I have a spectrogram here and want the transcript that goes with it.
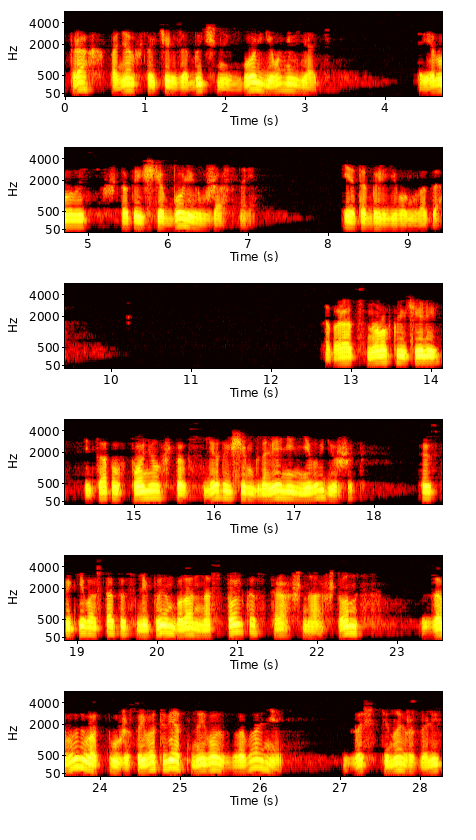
страх, поняв, что через обычную боль его не взять. Требовалось что-то еще более ужасное и это были его глаза. Аппарат снова включили, и Цапов понял, что в следующем мгновении не выдержит. Перспектива остаться слепым была настолько страшна, что он завыл от ужаса, и в ответ на его завывание за стеной раздались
